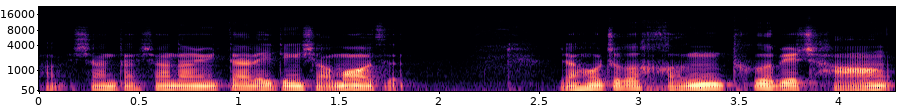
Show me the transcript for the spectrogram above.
好，相当相当于戴了一顶小帽子，然后这个横特别长。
